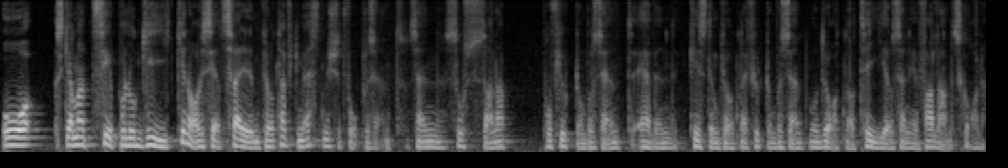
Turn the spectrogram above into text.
Och ska man se på logiken av, vi ser att Sverigedemokraterna fick mest med 22 procent. Sen sossarna på 14 procent, även Kristdemokraterna 14 procent, Moderaterna 10 och sen i en fallande skala.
